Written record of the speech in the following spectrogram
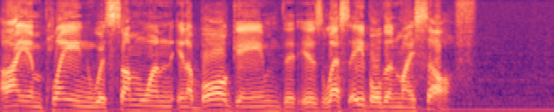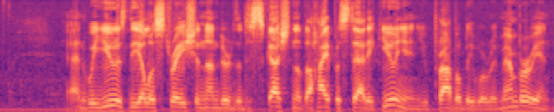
I am playing with someone in a ball game that is less able than myself. And we used the illustration under the discussion of the hypostatic union. You probably will remember in,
